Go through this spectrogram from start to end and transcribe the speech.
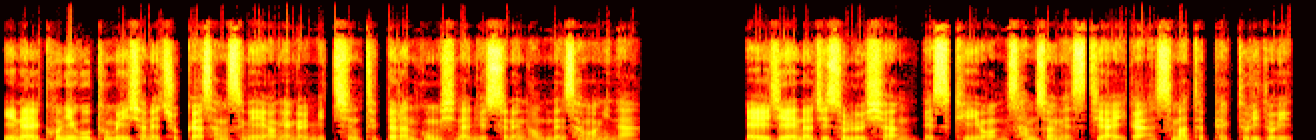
이날 코닉오토메이션의 주가 상승에 영향을 미친 특별한 공시나 뉴스는 없는 상황이나 LG에너지 솔루션, SK온, 삼성 SDI가 스마트 팩토리 도입,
